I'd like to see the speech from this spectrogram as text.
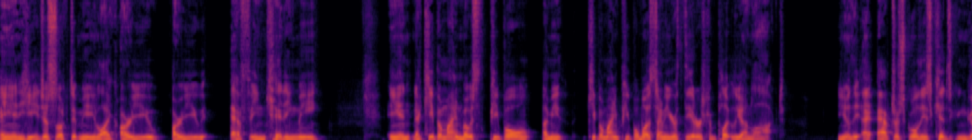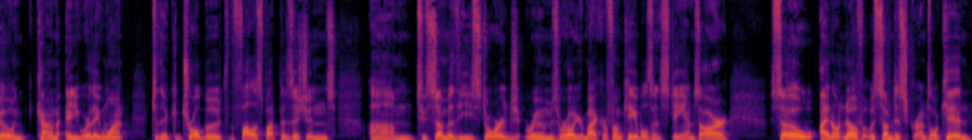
And he just looked at me like, "Are you are you effing kidding me?" And now keep in mind, most people, I mean, keep in mind, people, most time your theater is completely unlocked. You know, the after school, these kids can go and come anywhere they want to the control booth, the follow spot positions, um, to some of the storage rooms where all your microphone cables and stands are. So I don't know if it was some disgruntled kid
